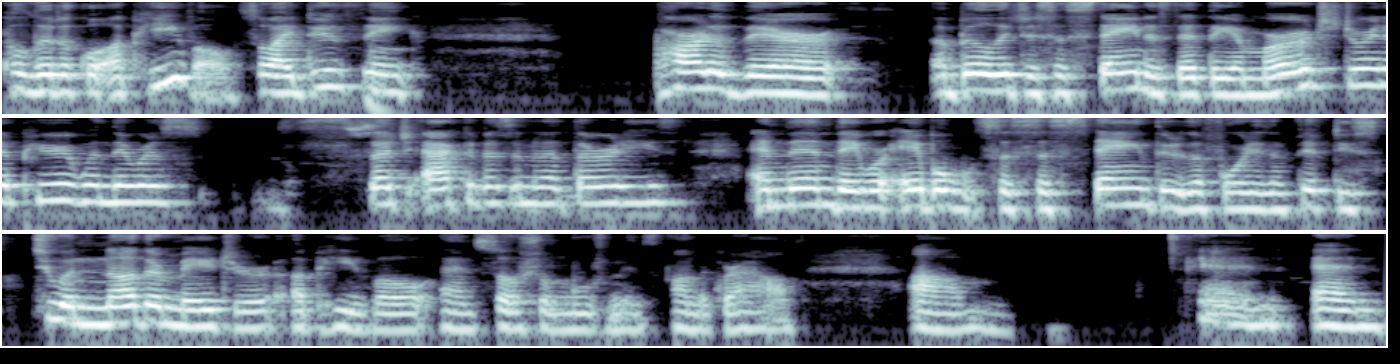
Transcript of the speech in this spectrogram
political upheaval. So I do think part of their ability to sustain is that they emerged during a period when there was such activism in the 30s and then they were able to sustain through the 40s and 50s to another major upheaval and social movements on the ground um, and and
